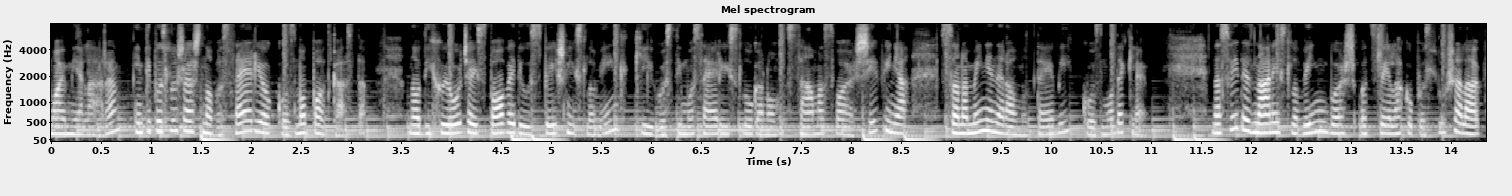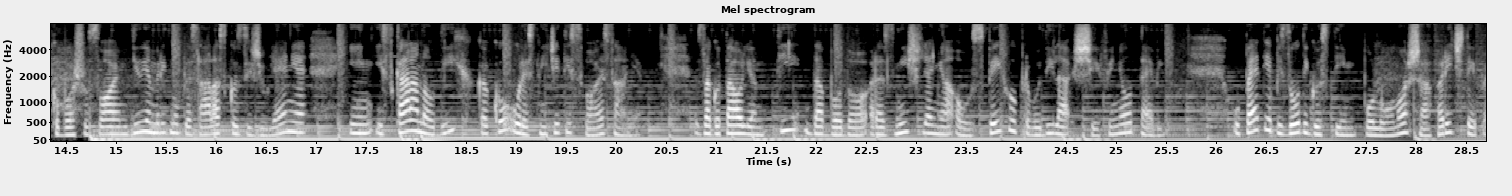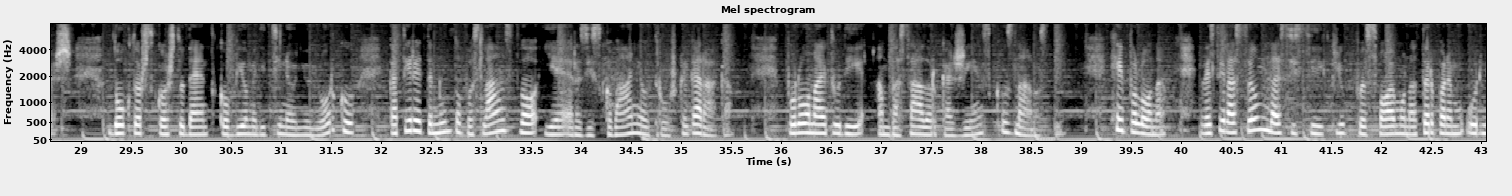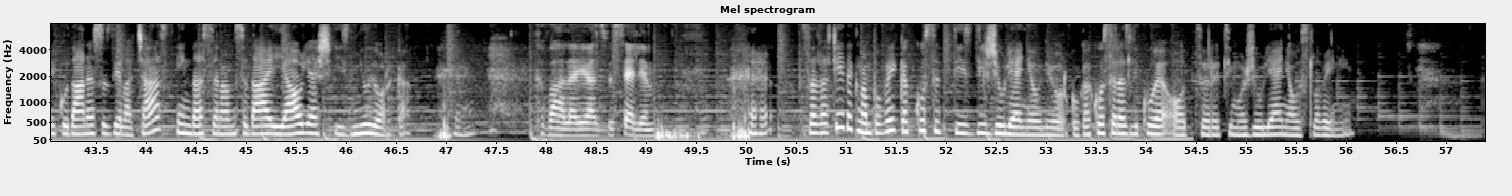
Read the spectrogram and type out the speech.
Moje ime je Lara in ti poslušaš novo serijo Kozmo podcasta. Navdihujoče izpovedi uspešnih slovenk, ki jih gostimo v seriji s sloganom Sama svoja šefinja, so namenjene ravno tebi, Kozmo dekle. Na svete znanih slovenk boš odslej lahko poslušala, ko boš v svojem divjem ritmu plesala skozi življenje in iskala navdih, kako uresničiti svoje sanje. Zagotavljam ti, da bodo razmišljanja o uspehu prebudila šefinjo v tebi. V peti epizodi gostim Polono Šafarič Tepeš, doktorsko študentko biomedicine v New Yorku, katere trenutno poslanstvo je raziskovanje otroškega raka. Polona je tudi ambasadorka žensk v znanosti. Hej, Polona, vesela sem, da si si kljub svojemu natrpanem urniku danes vzela čas in da se nam sedaj javljaš iz New Yorka. Hvala, jaz z veseljem. Za začetek nam povej, kako se ti zdi življenje v New Yorku, kako se razlikuje od recimo življenja v Sloveniji.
